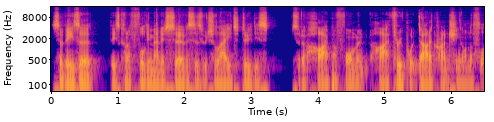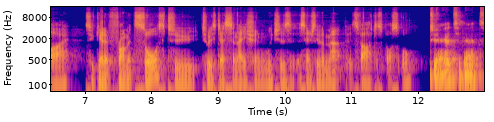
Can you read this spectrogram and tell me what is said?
So these are these kind of fully managed services which allow you to do this sort of high performant, high throughput data crunching on the fly to get it from its source to to its destination, which is essentially the map as fast as possible. To add to that,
